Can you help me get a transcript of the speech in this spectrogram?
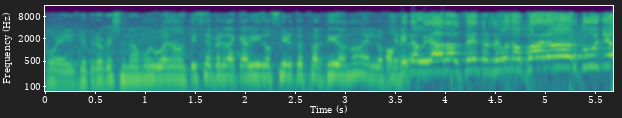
Pues yo creo que es una muy buena noticia. Es verdad que ha habido ciertos partidos, ¿no? En los que Ojito, cuidado al centro, segundo palo, Ortuño,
